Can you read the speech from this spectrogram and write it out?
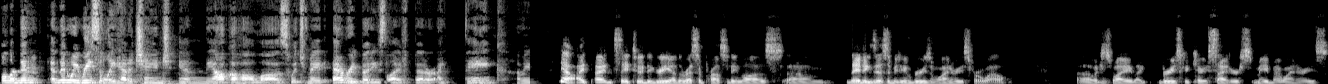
well, and then yeah. and then we recently had a change in the alcohol laws, which made everybody's life better. I think. I mean, yeah, I, would say to a degree, yeah, the reciprocity laws um, they'd existed between breweries and wineries for a while, uh, which is why like breweries could carry ciders made by wineries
